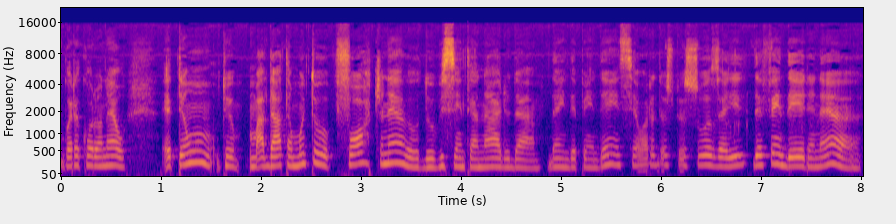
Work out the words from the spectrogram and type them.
Agora, Coronel, é, tem, um, tem uma data muito forte, né, do bicentenário da, da independência, é hora das pessoas aí defenderem, né,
